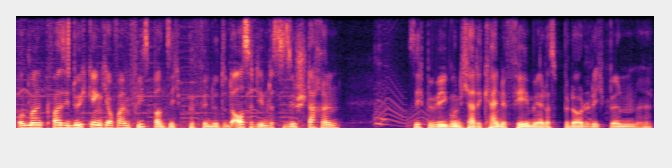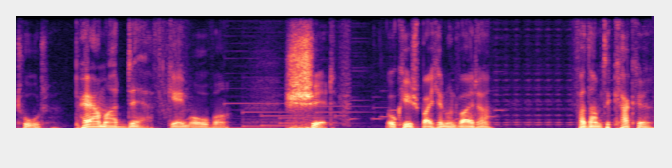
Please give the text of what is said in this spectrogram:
und man quasi durchgängig auf einem Fließband sich befindet. Und außerdem, dass diese Stacheln sich bewegen. Und ich hatte keine Fee mehr. Das bedeutet, ich bin äh, tot. Permadeath. Game over. Shit. Okay, speichern und weiter. Verdammte Kacke.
